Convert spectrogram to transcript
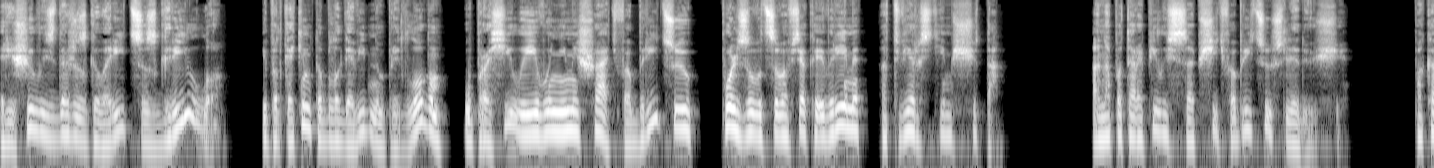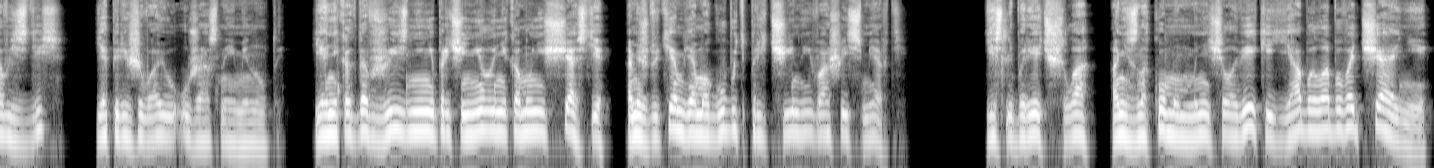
решилась даже сговориться с Грилло и под каким-то благовидным предлогом упросила его не мешать Фабрицию пользоваться во всякое время отверстием щита. Она поторопилась сообщить Фабрицию следующее. «Пока вы здесь, я переживаю ужасные минуты. Я никогда в жизни не причинила никому несчастья, а между тем я могу быть причиной вашей смерти. Если бы речь шла о незнакомом мне человеке, я была бы в отчаянии,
